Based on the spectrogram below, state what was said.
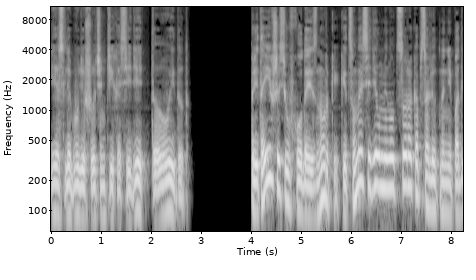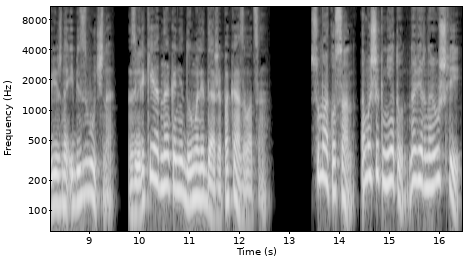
Если будешь очень тихо сидеть, то выйдут. Притаившись у входа из норки, Кицуне сидел минут сорок абсолютно неподвижно и беззвучно. Зверьки, однако, не думали даже показываться. «Сумако-сан, а мышек нету, наверное, ушли»,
